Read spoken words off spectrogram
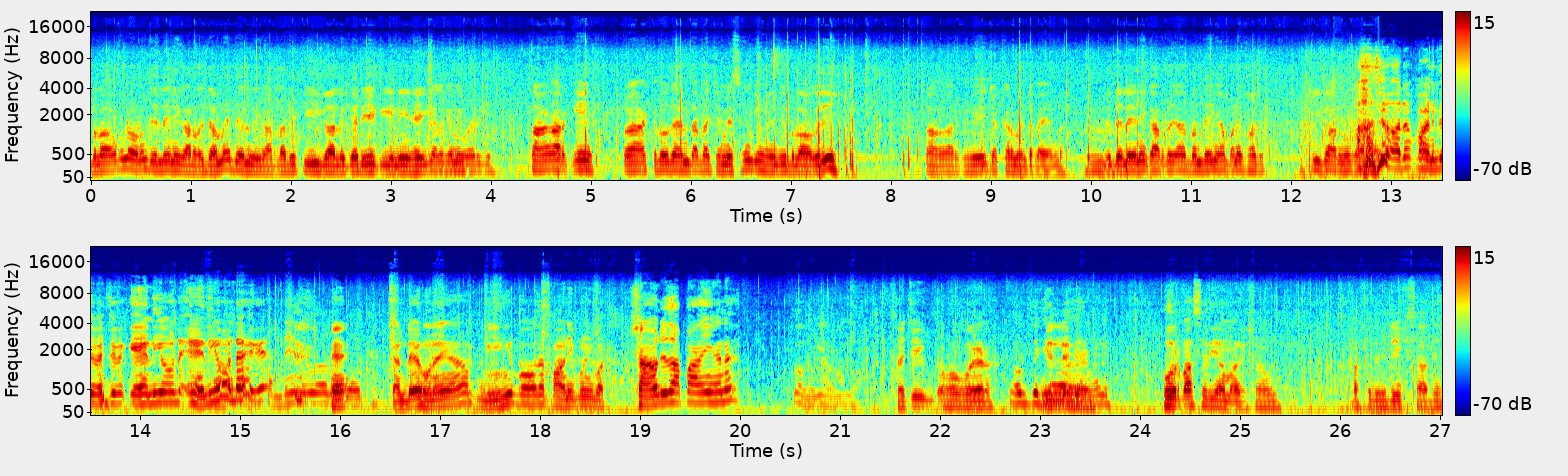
ਬਲੌਗ ਬਣਾਉਣ ਨੂੰ ਦਿਲ ਹੀ ਨਹੀਂ ਕਰਦਾ ਜਮੇ ਦਿਲ ਨਹੀਂ ਕਰਦਾ ਵੀ ਕੀ ਗੱਲ ਕਰੀਏ ਕੀ ਨਹੀਂ ਹੈ ਗੱਲ ਕਿ ਨਹੀਂ। ਤਾਂ ਕਰਕੇ ਇੱਕ ਦੋ ਦਿਨ ਦਾ ਵਿੱਚ ਮਿਸਿੰਗ ਹੋ ਜਾਂਦੀ ਬਲੌਗ ਦੀ। ਤਾਂ ਕਰਕੇ ਵੀ ਇਹ ਚੱਕਰ ਮਿੰਟ ਪੈ ਜਾਂਦਾ। ਵੀ ਦਿਲ ਹੀ ਨਹੀਂ ਕਰਦਾ ਜਦ ਬੰਦੇ ਨਹੀਂ ਆਪਣੇ ਖੁਸ਼ ਕੀ ਕਰਨ ਨੂੰ ਆਜੋ ਆਜੋ ਪਾਣੀ ਦੇ ਵਿੱਚ ਕਹਿ ਨਹੀਂ ਆਉਂਦੇ ਐ ਨਹੀਂ ਆਉਂਦਾ ਹੈਗੇ। ਕੰਡੇ ਹੁਣੇ ਆ ਮੀਂਹ ਹੀ ਬਹੁਤ ਆ ਪਾਣੀ ਪੂਣੀ ਬਹੁਤ। ਸ਼ਾਮ ਜਦੋਂ ਆਪਾਂ ਆਏ ਹਨਾ ਘੁੰਮ ਕੇ ਆਵਾਂਗੇ। ਸੱਚੀ ਉਹ ਹੋ ਜਾਣਾ ਹੋਰ ਪਾਸੇ ਦੀ ਆਵਾਂਗੇ ਸ਼ਾਮ ਨੂੰ। ਬਾਕੀ ਤੁਸੀਂ ਦੇਖ ਸਕਦੇ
